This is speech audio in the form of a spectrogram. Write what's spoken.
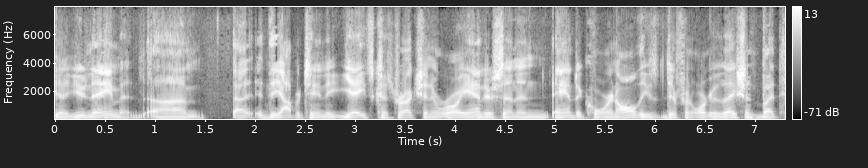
you know, you name it. Um, uh, the opportunity, Yates Construction and Roy Anderson and Andacor and all these different organizations. But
